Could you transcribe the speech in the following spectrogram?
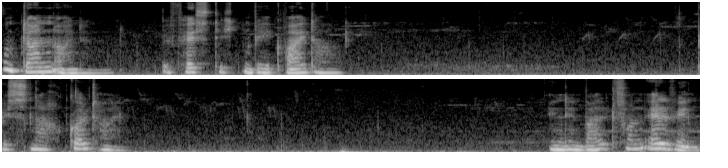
Und dann einen befestigten Weg weiter bis nach Goldheim. In den Wald von Elvin.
